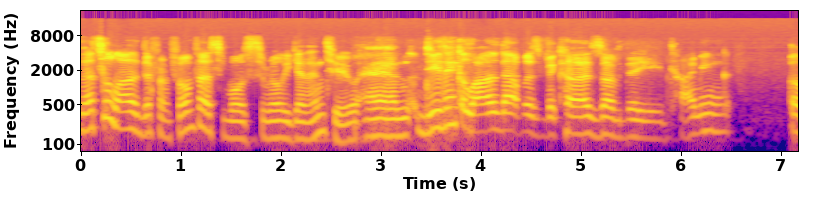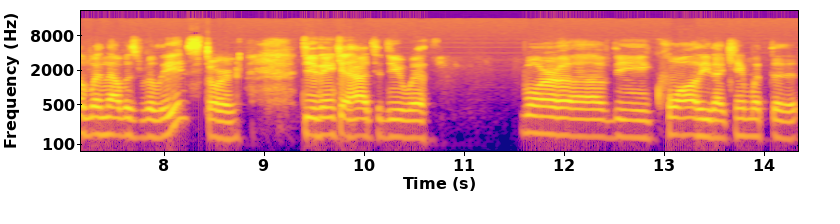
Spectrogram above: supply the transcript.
That's a lot of different film festivals to really get into. And do you think a lot of that was because of the timing of when that was released, or do you think it had to do with more of the quality that came with the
